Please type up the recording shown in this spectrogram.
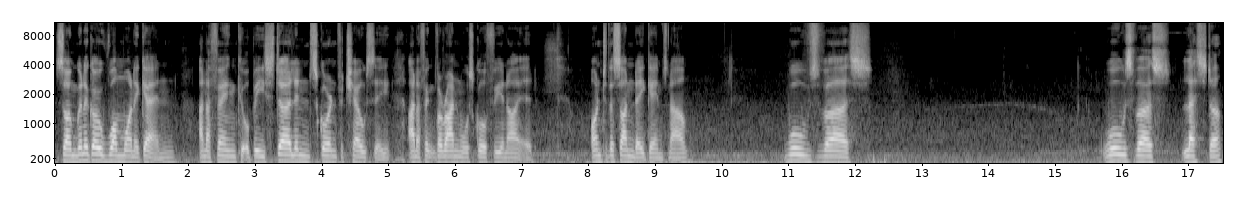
So I'm gonna go one one again, and I think it'll be Sterling scoring for Chelsea, and I think Varane will score for United. On to the Sunday games now. Wolves versus Wolves versus Leicester.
